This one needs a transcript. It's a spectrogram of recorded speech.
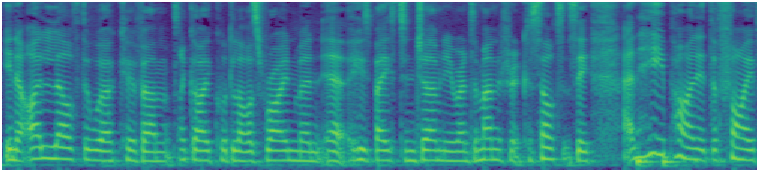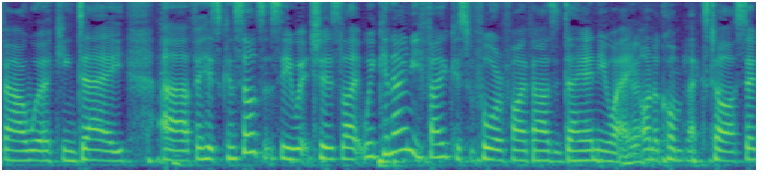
you know, I love the work of um, a guy called Lars Rheingans, uh, who's based in Germany, runs a management consultancy. And he pioneered the five hour working day uh, for his consultancy, which is like, we can only focus for four or five hours a day anyway Yeah. on a complex task. So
